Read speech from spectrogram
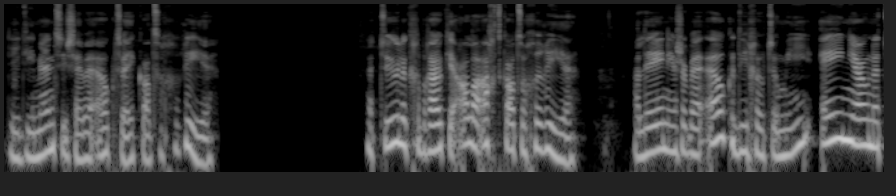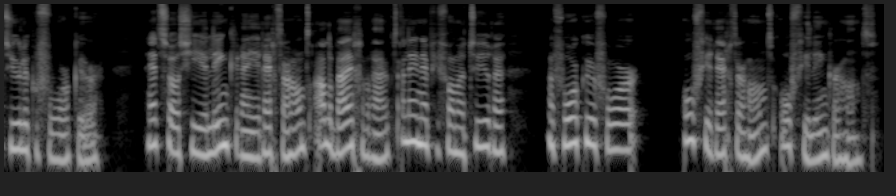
Die dimensies hebben elk twee categorieën. Natuurlijk gebruik je alle acht categorieën. Alleen is er bij elke dichotomie één jouw natuurlijke voorkeur. Net zoals je je linker en je rechterhand allebei gebruikt, alleen heb je van nature een voorkeur voor of je rechterhand of je linkerhand.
